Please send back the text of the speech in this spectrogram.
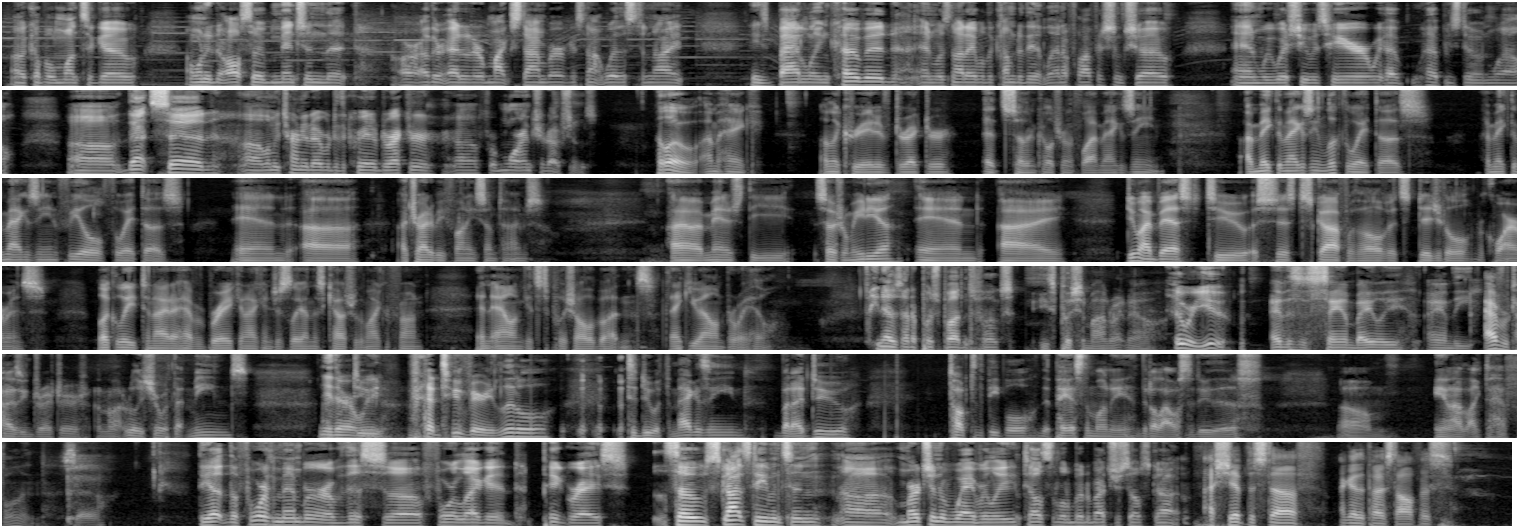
a couple of months ago. I wanted to also mention that our other editor, Mike Steinberg, is not with us tonight. He's battling COVID and was not able to come to the Atlanta Fly Fishing Show, and we wish he was here. We hope hope he's doing well. Uh, that said, uh, let me turn it over to the creative director uh, for more introductions. Hello, I'm Hank. I'm the creative director at Southern Culture on the Fly magazine. I make the magazine look the way it does. I make the magazine feel the way it does, and uh, I try to be funny sometimes. I manage the social media, and I do my best to assist Scoff with all of its digital requirements. Luckily, tonight I have a break and I can just lay on this couch with a microphone, and Alan gets to push all the buttons. Thank you, Alan Broyhill. He knows how to push buttons, folks. He's pushing mine right now. Who are you? And this is Sam Bailey. I am the advertising director. I'm not really sure what that means. Neither I are do, we. I do very little to do with the magazine, but I do talk to the people that pay us the money that allow us to do this. Um, and I like to have fun. So the uh, the fourth member of this uh, four legged pig race. So Scott Stevenson, uh, merchant of Waverly. Tell us a little bit about yourself, Scott. I ship the stuff. I go to the post office.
